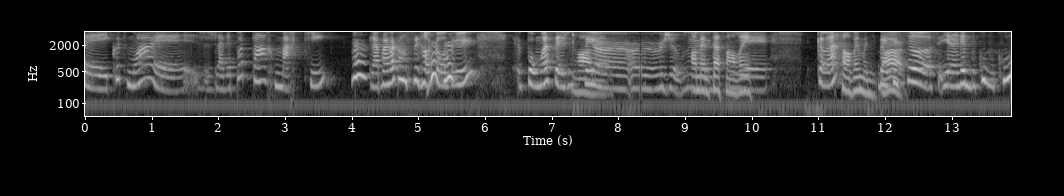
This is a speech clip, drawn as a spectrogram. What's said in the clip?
euh, écoute, moi, euh, je, je l'avais pas tant remarqué la première fois qu'on s'est rencontrés. Pour moi, c'était juste, Ah, mais- un, un, là, En même temps, petit, 120. euh, comment? 120 moniteurs. Ben, c'est ça. Il y en avait beaucoup, beaucoup.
